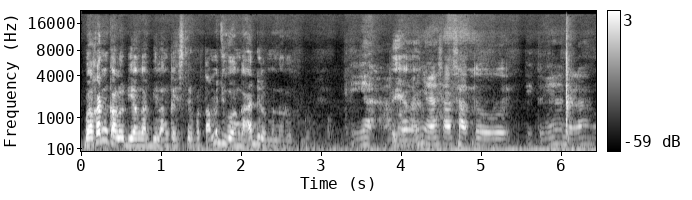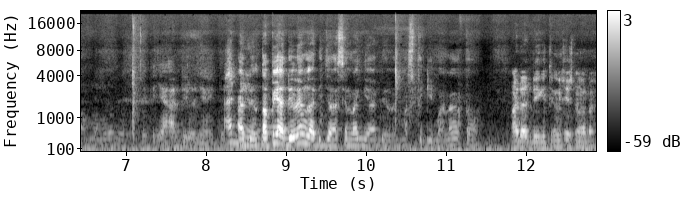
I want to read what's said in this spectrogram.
bahkan kalau dia nggak bilang ke istri pertama juga nggak adil menurut gua iya Iya. makanya salah satu itunya adalah intinya adilnya itu sih. Adil. adil tapi adilnya nggak dijelasin lagi adil mesti gimana atau? Ada di gitunya sih sebenarnya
